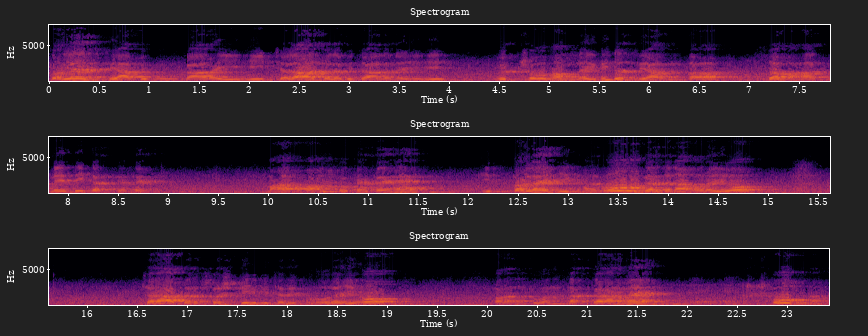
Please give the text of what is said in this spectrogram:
प्रलय स्यापिकार ही चला चल विचार नहीं ही विक्षोभम नहीं थी जस्यांत सब महात्मे थी कथ्यते। महात्मा उसको कहते हैं कि प्रलय की घनघोर गर्जना हो रही हो चराचर सृष्टि विचलित हो रही हो, परंतु अंतकरण में क्षोभ न हो।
